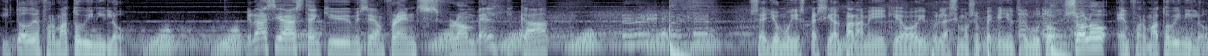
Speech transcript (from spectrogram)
y todo en formato vinilo. Gracias, thank you, Mr. and Friends from Bélgica. Sello muy especial para mí que hoy pues, le hacemos un pequeño tributo solo en formato vinilo.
